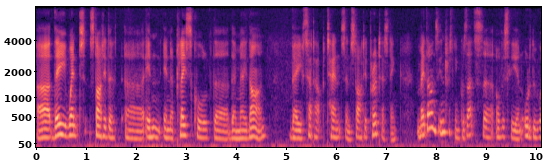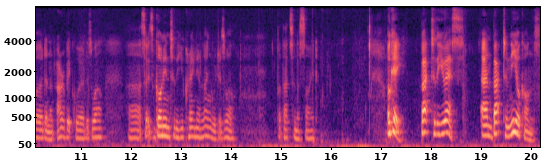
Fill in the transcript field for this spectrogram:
Uh, they went started a, uh, in in a place called the the Maidan. They set up tents and started protesting. Maidan's interesting because that's uh, obviously an Urdu word and an Arabic word as well. Uh, so it's gone into the Ukrainian language as well. But that's an aside. Okay, back to the US and back to neocons.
